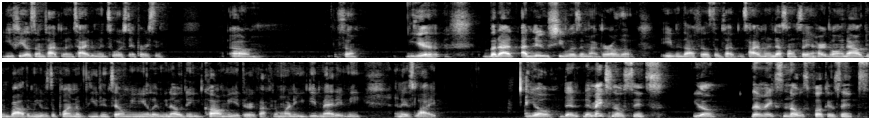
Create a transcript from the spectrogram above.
you feel some type of entitlement towards that person. Um, so, yeah, but I, I knew she wasn't my girl though, even though I felt some type of entitlement. That's what I'm saying. Her going out didn't bother me. It was the point of you didn't tell me and let me know. Then you call me at three o'clock in the morning, you get mad at me, and it's like, yo, that that makes no sense. You know, that makes no fucking sense.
